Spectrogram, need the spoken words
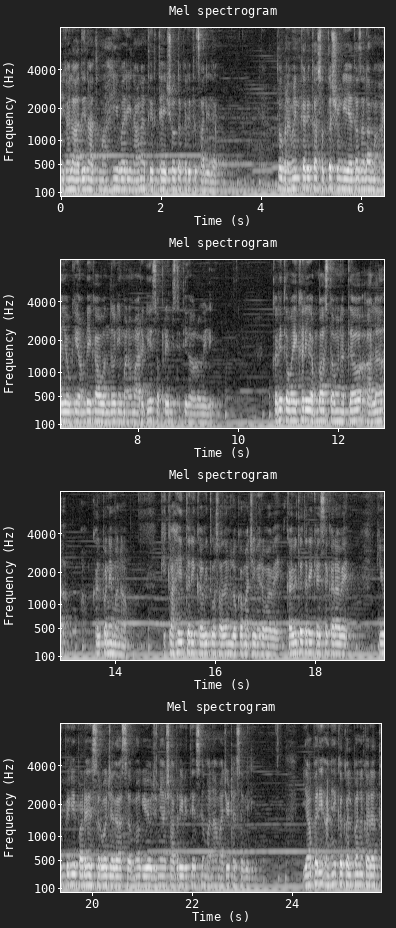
निघाला आदिनाथ माहीवरी नाना तीर्थे शोध करीत चालिला. तो भ्रमीण करिता सप्तशृंगी येता झाला महायोगी अंबिका वंदोनी मनोमार्गी सप्रेम स्थिती गौरविली. करीत वैखरी अंबास्तवन त्यो आला कल्पने मन की काहीतरी कवित्व साधन लोक माझी मिरवावे. कविता तरी कैसे करावे? की उपयोगी पडेल सर्व जगास. मग योजन्या शाबरी वितेस मना माझी ठसविली. यापरी अनेक कल्पना करत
